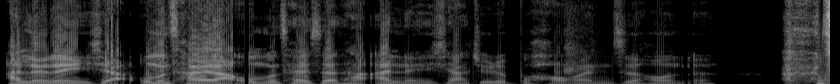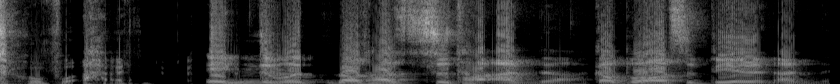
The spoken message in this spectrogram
按了那一下，我们猜啦，我们猜是他按了一下，觉得不好玩之后呢，就不按。哎、你怎么知道他是他按的啊？搞不好是别人按的。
